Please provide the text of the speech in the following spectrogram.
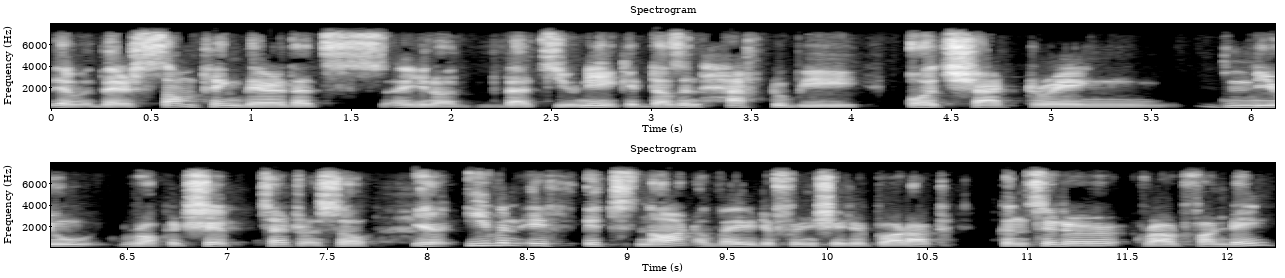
you know, there's something there that's you know that's unique. It doesn't have to be earth shattering new rocket ship etc so you know, even if it's not a very differentiated product consider crowdfunding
